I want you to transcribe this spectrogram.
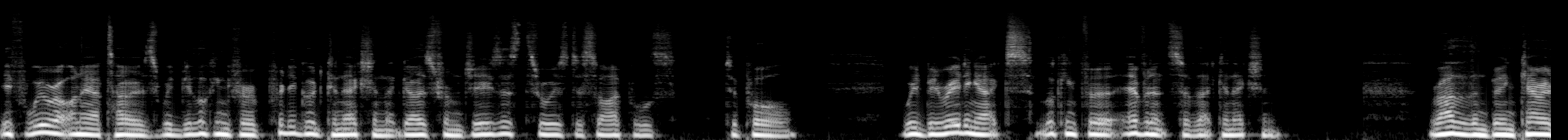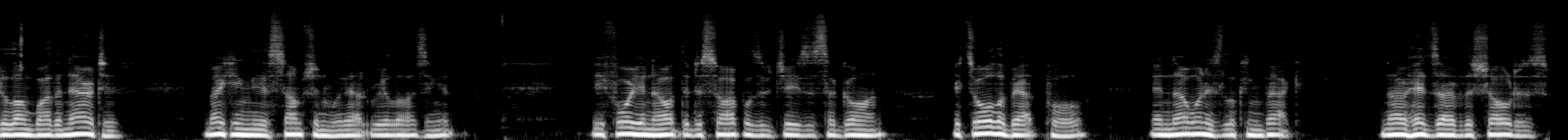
If we were on our toes, we'd be looking for a pretty good connection that goes from Jesus through his disciples to Paul. We'd be reading Acts looking for evidence of that connection, rather than being carried along by the narrative, making the assumption without realizing it. Before you know it, the disciples of Jesus are gone. It's all about Paul, and no one is looking back. No heads over the shoulders,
